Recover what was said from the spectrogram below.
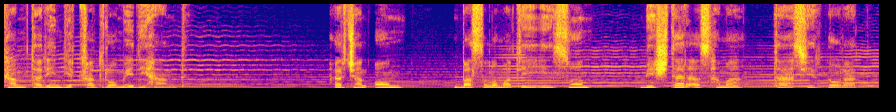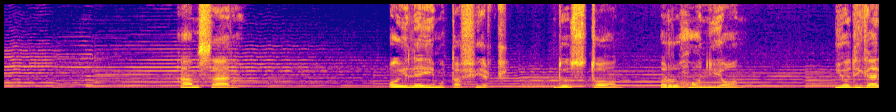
камтарин диққатро медиҳанд. Ҳарчанд он ба саломатии инсон бештар аз ҳама таъсир дорад ҳамсар оилаи мутафиқ дӯстон рӯҳониён ё дигар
